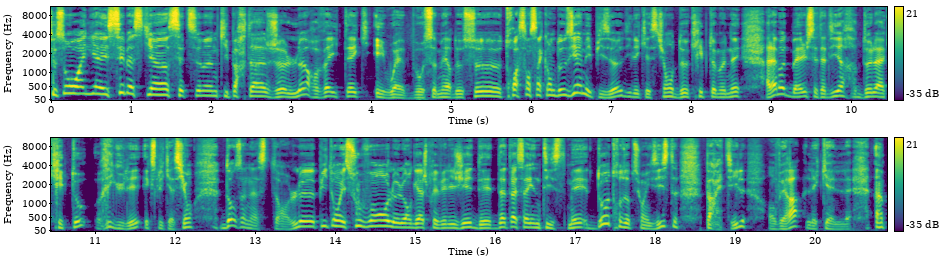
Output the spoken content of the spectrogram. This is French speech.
Ce sont Aurélien et Sébastien cette semaine qui partagent leur veille tech et web. Au sommaire de ce 352e épisode, il est question de crypto-monnaie à la mode belge, c'est-à-dire de la crypto régulée. Explication dans un instant. Le Python est souvent le langage privilégié des data scientists, mais d'autres options existent, paraît-il. On verra lesquelles. Un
